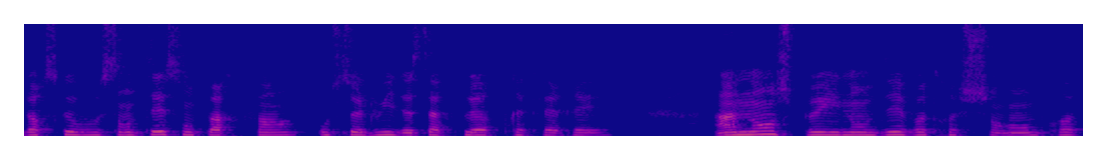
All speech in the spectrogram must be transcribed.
lorsque vous sentez son parfum ou celui de sa fleur préférée. Un ange peut inonder votre chambre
